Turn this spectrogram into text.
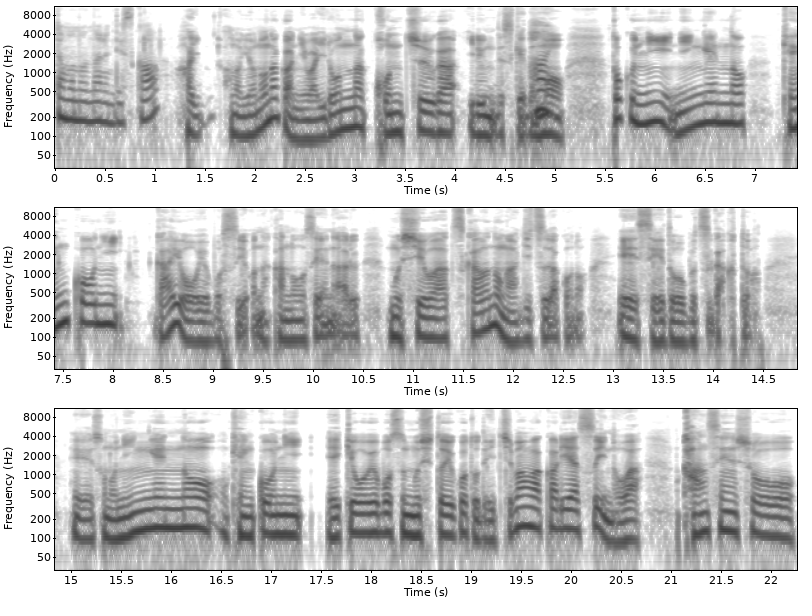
たものになるんですか？はい。あの世の中にはいろんな昆虫がいるんですけども、はい、特に人間の健康に害を及ぼすような可能性のある虫を扱うのが実はこの衛生動物学と、えー、その人間の健康に影響を及ぼす虫ということで一番わかりやすいのは感染症を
